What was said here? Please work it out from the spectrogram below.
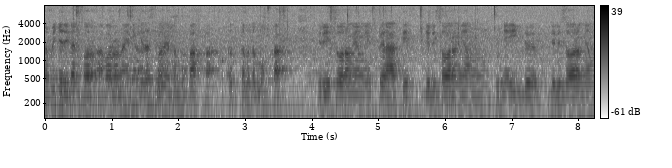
Tapi jadikan kor- corona ini kita sebagai temu kakak te- temu temu kak jadi seorang yang inspiratif jadi seorang yang punya ide jadi seorang yang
